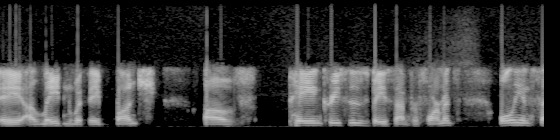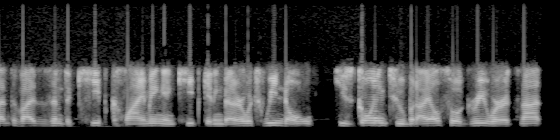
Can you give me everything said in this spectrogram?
a, a laden with a bunch of pay increases based on performance only incentivizes him to keep climbing and keep getting better, which we know he's going to. But I also agree where it's not.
